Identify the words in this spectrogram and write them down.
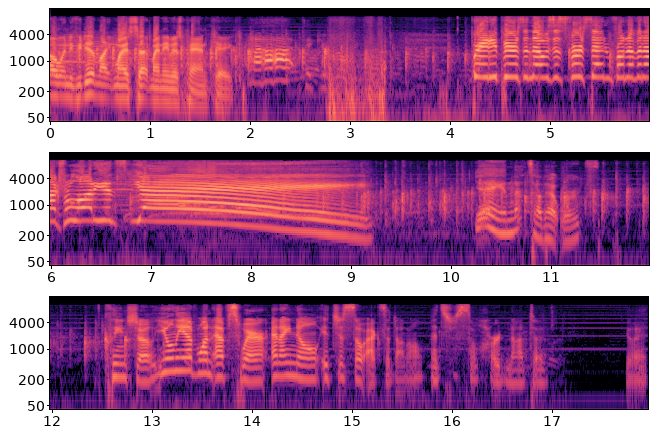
Oh, and if you didn't like my set, my name is Pancake. Brady Pearson, that was his first set in front of an actual audience. Yay! Yay, and that's how that works. Clean show. You only had one F swear, and I know it's just so accidental. It's just so hard not to do it.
